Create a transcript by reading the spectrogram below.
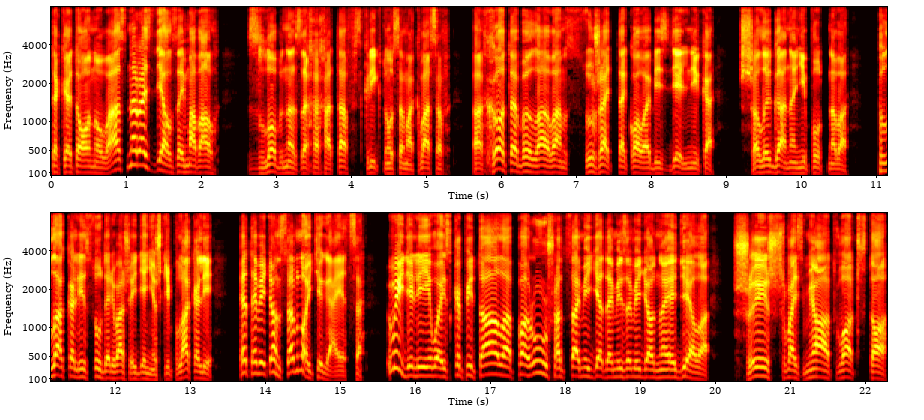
Так это он у вас на раздел займовал?» Злобно захохотав, вскрикнул Самоквасов. «Охота была вам сужать такого бездельника, шалыгана непутного! Плакали, сударь, ваши денежки, плакали! Это ведь он со мной тягается! Выдели его из капитала, поруш отцами-дедами заведенное дело! Шиш возьмет, вот что!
